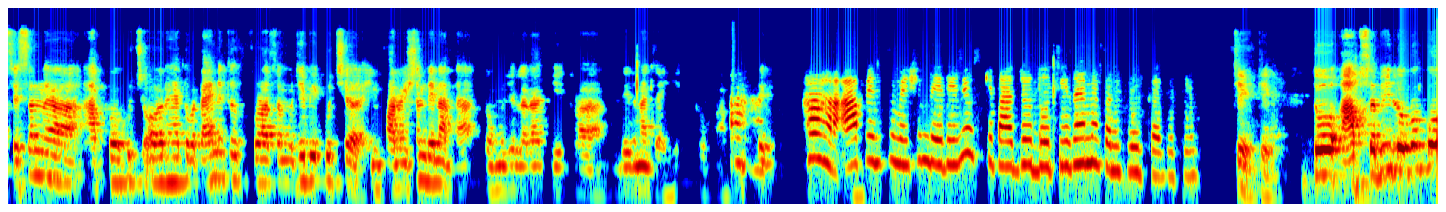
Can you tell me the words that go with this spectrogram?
सेशन आप कुछ और है तो बताएँ तो थोड़ा सा मुझे भी कुछ इंफॉर्मेशन देना था तो मुझे लगा कि थोड़ा दे देना चाहिए। तो आप हाँ हाँ, हाँ, हाँ आप इन्फॉर्मेशन दे दीजिए उसके बाद जो दो चीज़ें हैं मैं कंक्लूड कर देती हूँ। ठीक ठीक। तो आप सभी लोगों को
